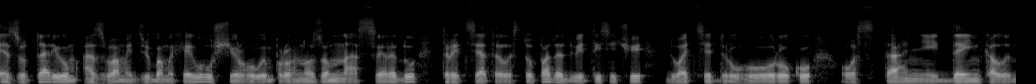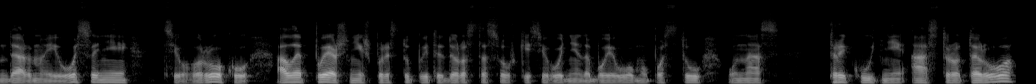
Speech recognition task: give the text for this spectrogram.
Езотаріум, а з вами Дзюба Михайлов з черговим прогнозом на середу, 30 листопада 2022 року. Останній день календарної осені цього року. Але перш ніж приступити до розтасовки сьогодні на бойовому посту, у нас трикутні Астро Таро.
